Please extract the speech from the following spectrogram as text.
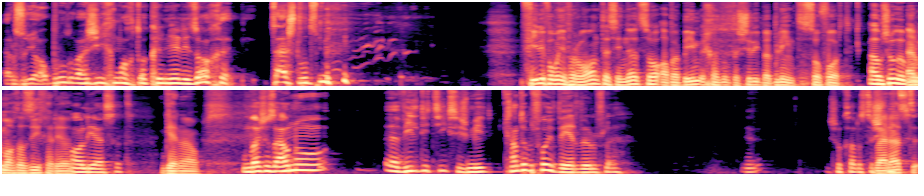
Er so, ja Bruder, weißt du, ich mache da kriminelle Sachen. Zuerst tut's mir. Viele von meinen Verwandten sind nicht so, aber bei ihm könnt unterschreiben, blind, sofort. Auch schon Er macht das sicher, ja. Alle essen. Genau. Und weißt du, was auch noch eine wilde Zeit war? Wir- Kennt ihr von euch Werwölfe? Ja. Schon klar, dass der, Wer Schweiz,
